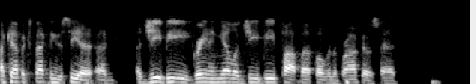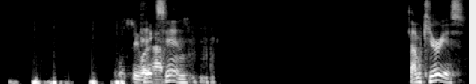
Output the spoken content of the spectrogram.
I kept expecting to see a, a, a GB, green and yellow GB pop up over the Broncos' head. We'll see what Picks happens. in. I'm curious.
